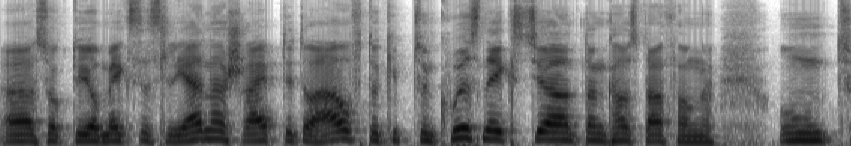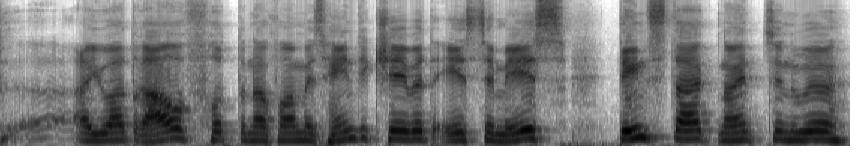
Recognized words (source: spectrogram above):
Äh, sagt ja, möchtest das lernen, schreib dir da auf, da gibt es einen Kurs nächstes Jahr und dann kannst du anfangen. Und ein Jahr drauf hat dann auf einmal das Handy geschrieben, SMS, Dienstag 19 Uhr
